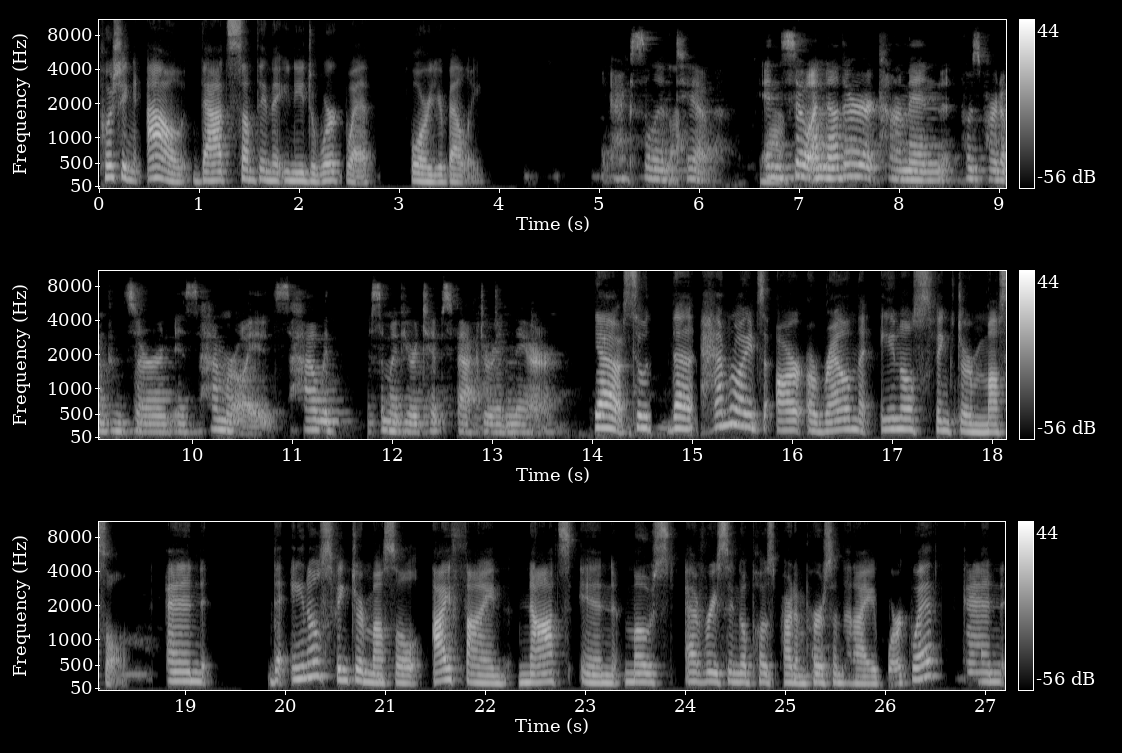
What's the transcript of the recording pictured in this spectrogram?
pushing out that's something that you need to work with for your belly. Excellent tip and so another common postpartum concern is hemorrhoids. How would some of your tips factor in there? Yeah, so the hemorrhoids are around the anal sphincter muscle. And the anal sphincter muscle, I find knots in most every single postpartum person that I work with. And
